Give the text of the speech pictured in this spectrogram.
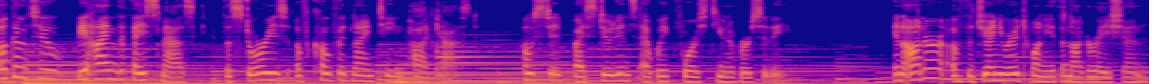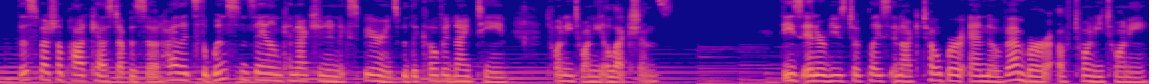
Welcome to Behind the Face Mask, the Stories of COVID 19 podcast, hosted by students at Wake Forest University. In honor of the January 20th inauguration, this special podcast episode highlights the Winston-Salem connection and experience with the COVID 19 2020 elections. These interviews took place in October and November of 2020,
